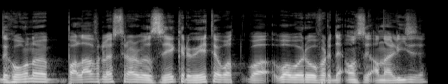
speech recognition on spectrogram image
de gewone palaverluisteraar wil zeker weten wat, wat, wat we over de, onze analyse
